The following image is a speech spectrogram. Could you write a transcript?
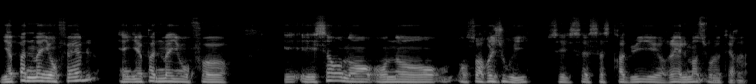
Il n'y a pas de maillon faible et il n'y a pas de maillon fort. Et, ça, on, on, s'en réjouit. Ça, ça se traduit réellement sur le terrain.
